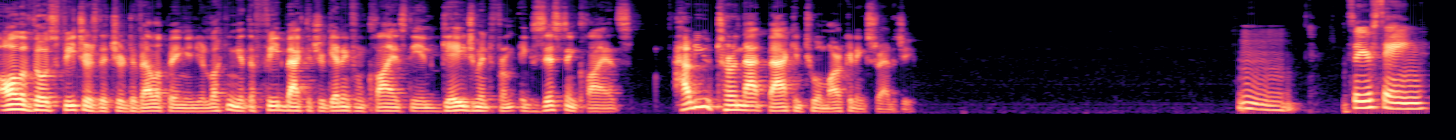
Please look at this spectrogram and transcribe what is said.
all of those features that you're developing and you're looking at the feedback that you're getting from clients, the engagement from existing clients, how do you turn that back into a marketing strategy? Hmm. So you're saying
